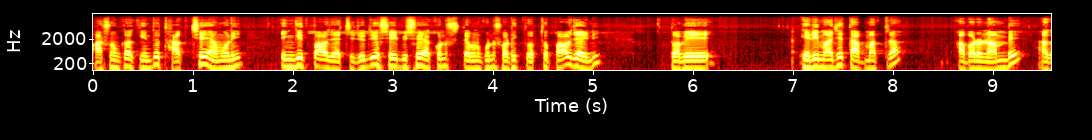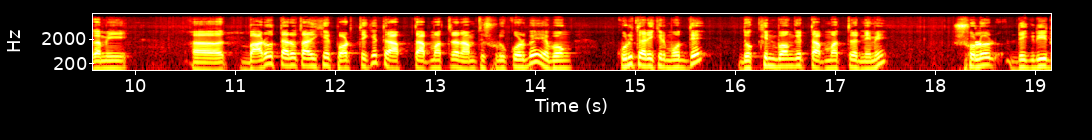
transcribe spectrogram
আশঙ্কা কিন্তু থাকছে এমনই ইঙ্গিত পাওয়া যাচ্ছে। যদিও সেই বিষয়ে এখন তেমন কোনো সঠিক তথ্য পাওয়া যায়নি, তবে এরই মাঝে তাপমাত্রা আবারও নামবে। আগামী বারো তেরো তারিখের পর থেকে তাপ তাপমাত্রা নামতে শুরু করবে এবং কুড়ি তারিখের মধ্যে দক্ষিণবঙ্গের তাপমাত্রা নেমে ষোলো ডিগ্রির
